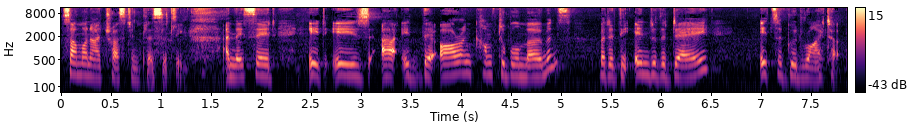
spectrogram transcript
Someone I trust implicitly. And they said it is, uh, it, there are uncomfortable moments, but at the end of the day, it's a good write up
